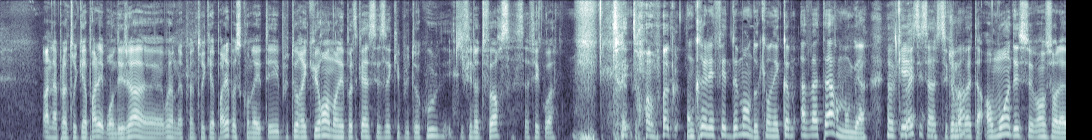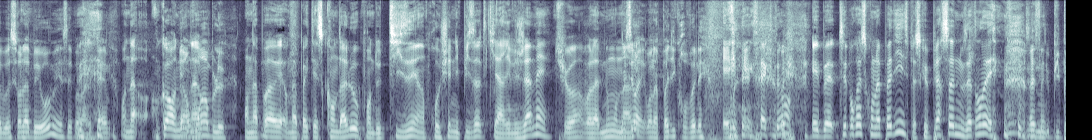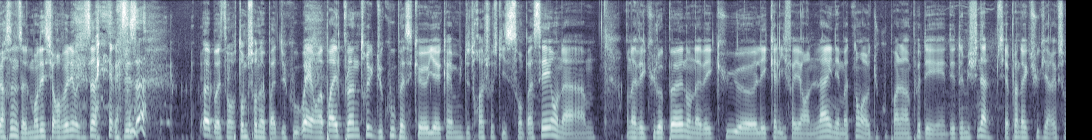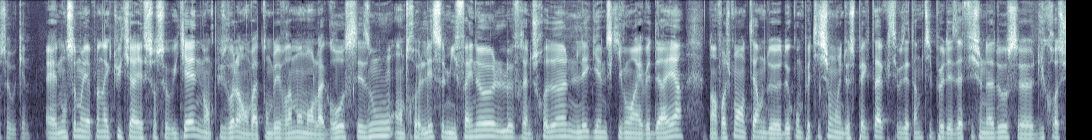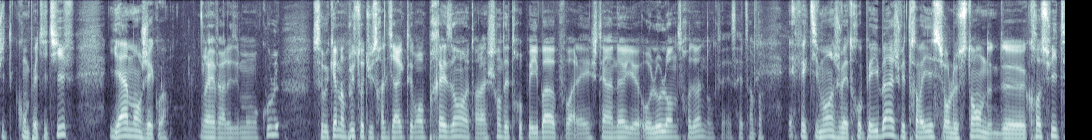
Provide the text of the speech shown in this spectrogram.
On a plein de trucs à parler. Bon, déjà, euh, ouais, on a plein de trucs à parler parce qu'on a été plutôt récurrent dans les podcasts. C'est ça qui est plutôt cool et qui fait notre force. Ça fait quoi? On crée l'effet de demande, ok on est comme Avatar mon gars. Ok. Ouais, c'est ça. C'est comme Avatar. En moins décevant sur la, sur la BO, mais c'est pas mal quand même. On a encore nous, Et en on a- moins bleu. on n'a pas on n'a pas été scandaleux au point de teaser un prochain épisode qui arrive jamais, tu vois? Voilà, nous on a c'est vrai, on n'a pas dit qu'on revenait. Exactement. Et ben tu sais pourquoi est-ce qu'on l'a pas dit? C'est parce que personne nous attendait. Et puis personne nous a demandé si on revenait, c'est ça. Ben, c'est ça. Ouais, bah on retombe sur nos pattes du coup. Ouais, on va parler de plein de trucs du coup parce qu'il y a quand même eu deux trois choses qui se sont passées. On a, on a vécu l'Open, on a vécu euh, les qualifiers online et maintenant on va du coup parler un peu des, des demi-finales. Parce qu'il y a plein d'actu qui arrivent sur ce week-end. Et non seulement il y a plein d'actu qui arrivent sur ce week-end, mais en plus voilà, on va tomber vraiment dans la grosse saison entre les semi-finals, le French Rodon, les games qui vont arriver derrière. Non, franchement, en termes de, compétition et de spectacle, si vous êtes un petit peu des aficionados euh, du CrossFit compétitif, il y a à manger quoi. Ouais, vers les moments cool. Ce week-end en plus, toi tu seras directement présent. Tu as la chance d'être aux Pays-Bas pour aller jeter un œil au Lowlands Rodon, donc ça, ça va être sympa. Effectivement, je vais être aux Pays-Bas, je vais travailler sur le stand de CrossFit.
